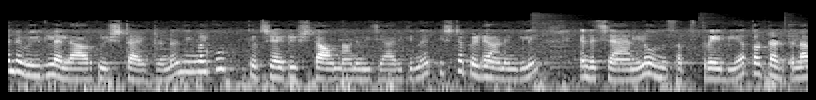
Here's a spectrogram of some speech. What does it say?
എന്റെ വീട്ടിലെല്ലാവർക്കും ഇഷ്ടമായിട്ടുണ്ട് നിങ്ങൾക്കും തീർച്ചയായിട്ടും ഇഷ്ടമാവുമെന്നാണ് വിചാരിക്കുന്നത്. ഇഷ്ടപ്പെടുകയാണെങ്കിൽ എന്റെ ചാനൽ ഒന്ന് സബ്സ്ക്രൈബ് ചെയ്യുക. തൊട്ടടുത്തുള്ള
